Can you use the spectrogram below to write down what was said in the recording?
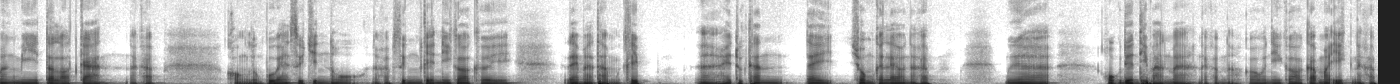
มั่งมีตลอดกาลนะครับ ของหลวงปู่แหวนสุจินโนนะครับ ซึ่งเหรียญนี้ก็เคยได้มาทำคลิปให้ทุกท่านได้ชมกันแล้วนะครับ เมื่อ 6 เดือนที่ผ่านมานะครับเนาะก็วันนี้ก็กลับมาอีกนะครับ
